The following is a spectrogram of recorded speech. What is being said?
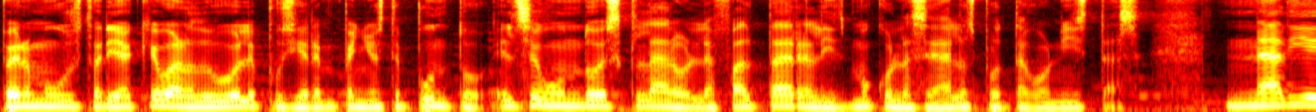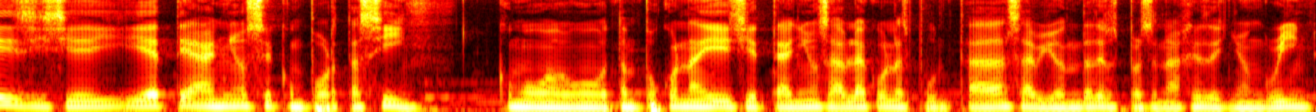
Pero me gustaría que Bardugo le pusiera empeño a este punto. El segundo es claro, la falta de realismo con la edad de los protagonistas. Nadie de 17 años se comporta así, como tampoco nadie de 17 años habla con las puntadas aviondas de los personajes de John Green.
